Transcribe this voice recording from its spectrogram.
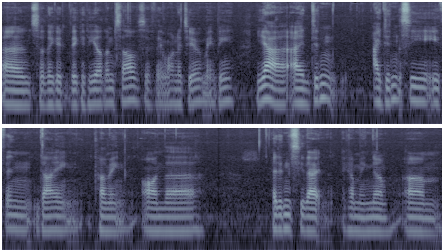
and so they could they could heal themselves if they wanted to. Maybe. Yeah, I didn't I didn't see Ethan dying coming on the. I didn't see that coming. No. Um,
